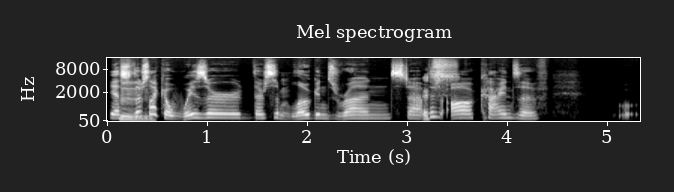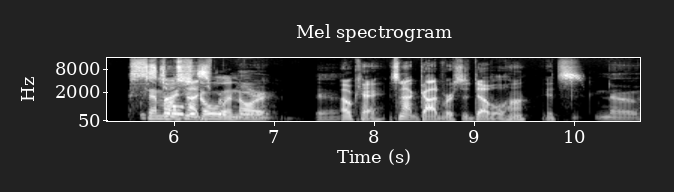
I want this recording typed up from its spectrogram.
Yes, Hmm. there's like a wizard. There's some Logan's Run stuff. There's all kinds of. semi stolen art. Yeah. Okay, it's not God versus devil, huh? It's No.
